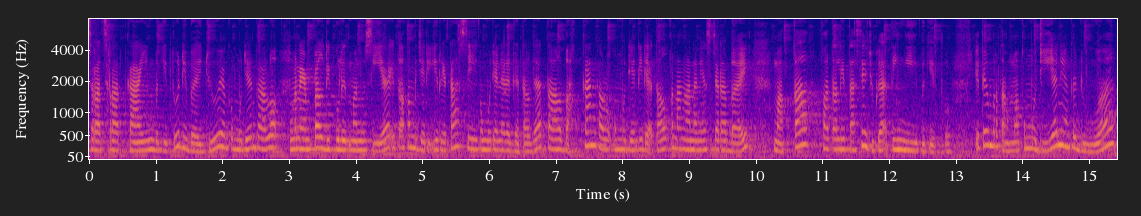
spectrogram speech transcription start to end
serat-serat kain begitu di baju yang kemudian kalau menempel di kulit manusia itu akan menjadi iritasi, kemudian ada gatal-gatal, bahkan kalau kemudian tidak tahu penanganannya secara baik, maka fatal fatalitasnya juga tinggi begitu. Itu yang pertama. Kemudian yang kedua,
